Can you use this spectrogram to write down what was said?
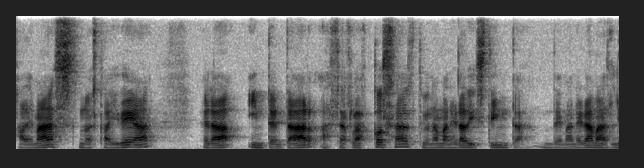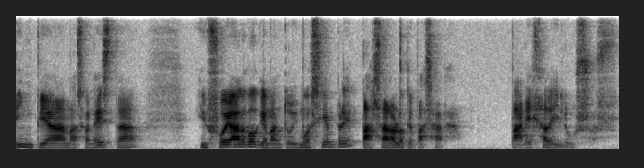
Además, nuestra idea era intentar hacer las cosas de una manera distinta, de manera más limpia, más honesta, y fue algo que mantuvimos siempre pasara lo que pasara pareja de ilusos.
